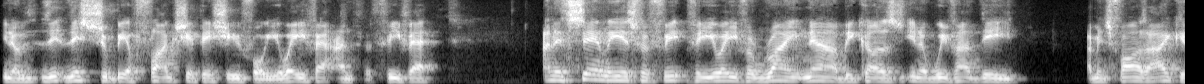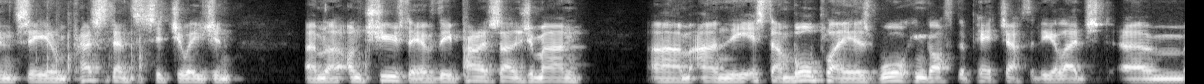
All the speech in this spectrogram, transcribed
You know, th- this should be a flagship issue for UEFA and for FIFA. And it certainly is for for UEFA right now because you know we've had the, I mean, as far as I can see, an unprecedented situation um, on Tuesday of the Paris Saint Germain um, and the Istanbul players walking off the pitch after the alleged um,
